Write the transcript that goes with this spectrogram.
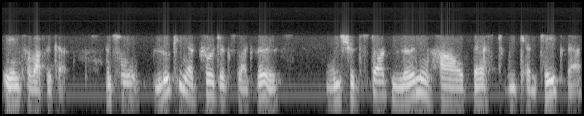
in South Africa. And so looking at projects like this, we should start learning how best we can take that,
